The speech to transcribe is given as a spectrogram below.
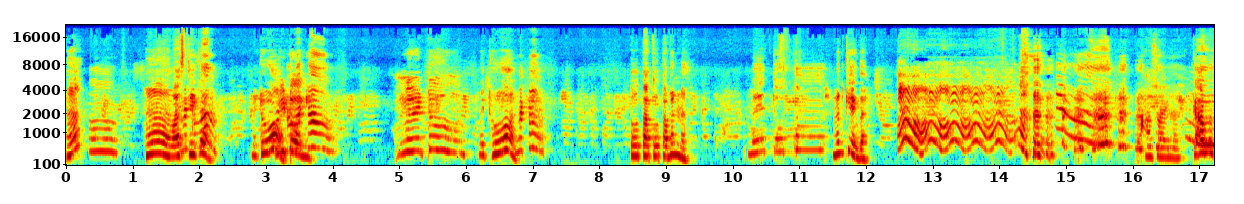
हं? हं, वाजते का? मिठू मिठोनी. मिठू मिठू तोता तोता म्हण ना. मैं तोता म्हण की एकदा. हसायला. का म्हण-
